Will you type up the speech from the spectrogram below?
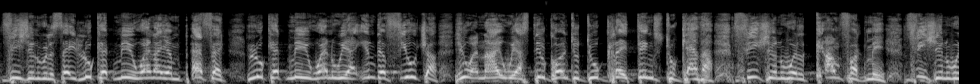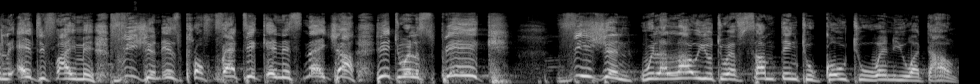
vision will say, look at me when I am perfect. Look at me when we are in the future. You and I, we are still going to do great things together. Vision will comfort me. Vision will edify me. Vision is prophetic in its nature. It will speak speak. Vision will allow you to have something to go to when you are down.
